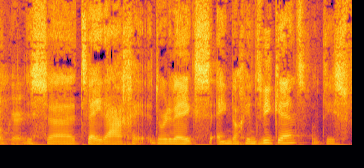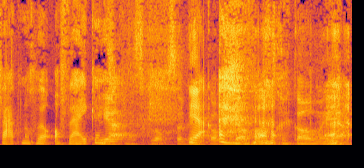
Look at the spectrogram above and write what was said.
Okay. Dus uh, twee dagen door de week, één dag in het weekend, want die is vaak nog wel afwijkend. Ja, dat klopt. Daar ben ja. ik ook zelf achter gekomen. Ja,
